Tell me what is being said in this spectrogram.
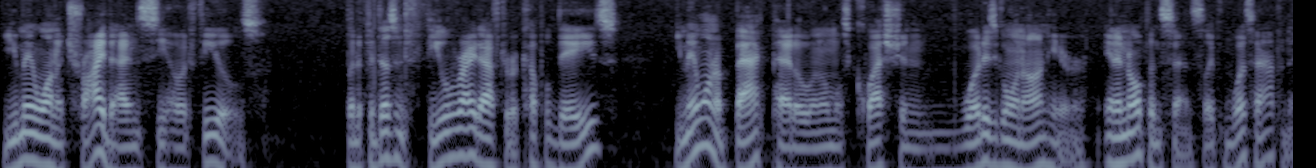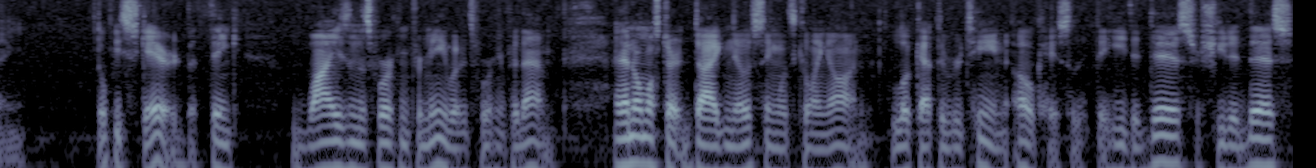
you may want to try that and see how it feels. But if it doesn't feel right after a couple days, you may want to backpedal and almost question what is going on here in an open sense. Like, what's happening? Don't be scared, but think, why isn't this working for me, but it's working for them? And then almost start diagnosing what's going on. Look at the routine. Okay, so he did this or she did this,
